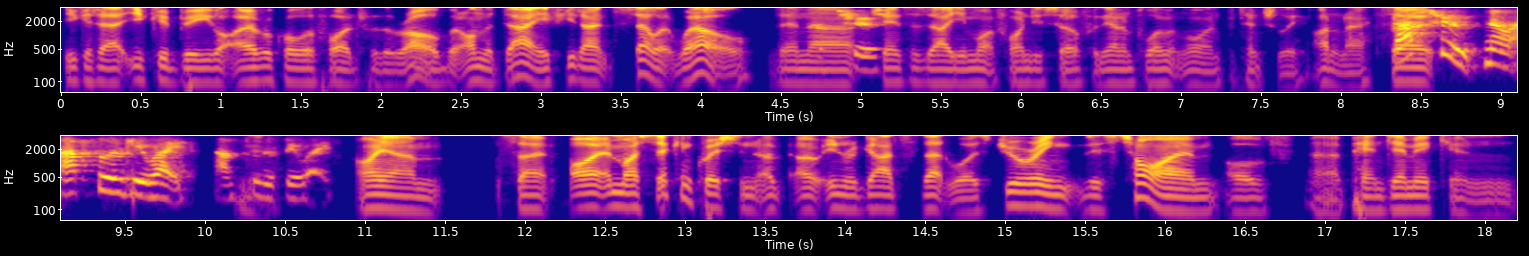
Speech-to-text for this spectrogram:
You could have, you could be like overqualified for the role, but on the day, if you don't sell it well, then uh, chances are you might find yourself in the unemployment line potentially. I don't know. So, That's true. No, absolutely right. Absolutely yeah. right. I um so, I, and my second question uh, uh, in regards to that was during this time of uh, pandemic, and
